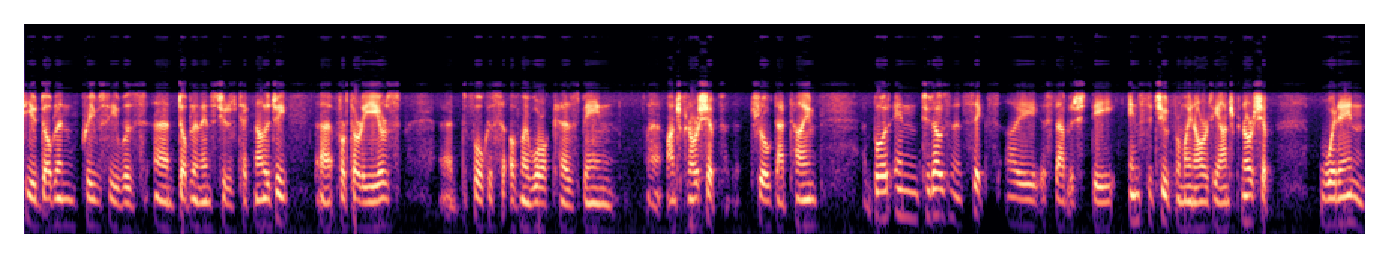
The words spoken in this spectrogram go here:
TU Dublin. Previously was uh, Dublin Institute of Technology uh, for 30 years. Uh, the focus of my work has been uh, entrepreneurship throughout that time. But in 2006, I established the Institute for Minority Entrepreneurship within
